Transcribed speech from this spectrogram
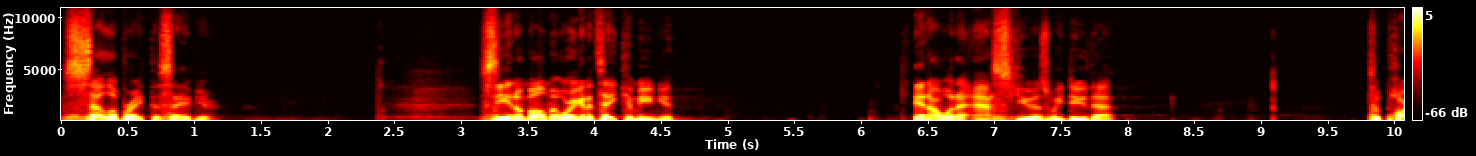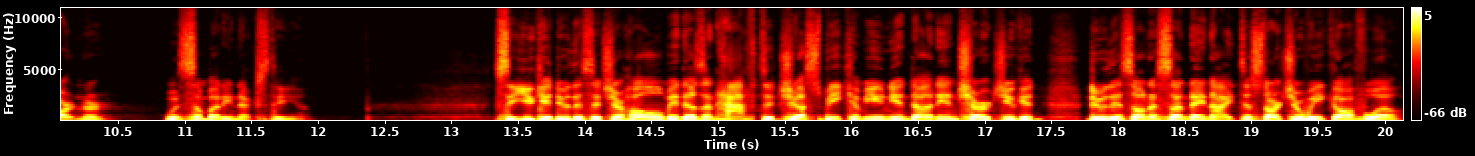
celebrate the Savior. See, in a moment, we're going to take communion. And I want to ask you as we do that to partner with somebody next to you. See, you can do this at your home. It doesn't have to just be communion done in church. You could do this on a Sunday night to start your week off well.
